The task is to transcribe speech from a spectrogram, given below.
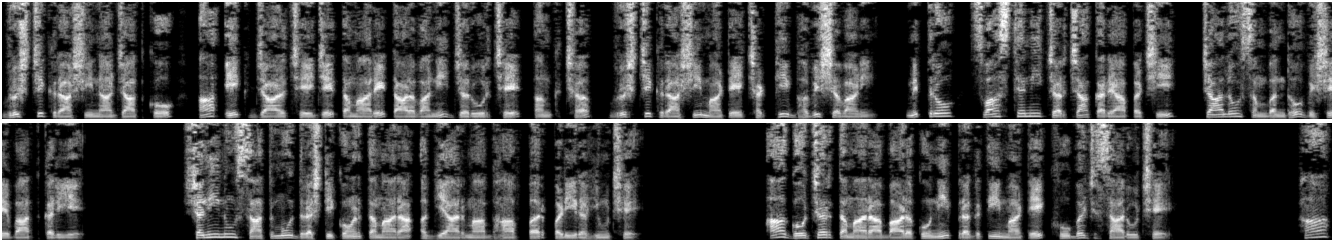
વૃશ્ચિક રાશિના જાતકો, આ એક જાળ છે જે તમારે ટાળવાની જરૂર છે. અંક છ, વૃશ્ચિક રાશિ માટે છઠ્ઠી ભવિષ્યવાણી. મિત્રો, સ્વાસ્થ્યની ચર્ચા કર્યા પછી, ચાલો સંબંધો વિશે વાત કરીએ. શનિનું સાતમું દ્રષ્ટિકોણ તમારા અગિયારમાં ભાવ પર પડી રહ્યું છે. આ ગોચર તમારા બાળકોની પ્રગતિ માટે ખૂબ જ સારું છે. હા,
